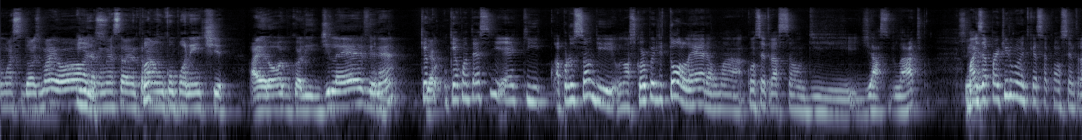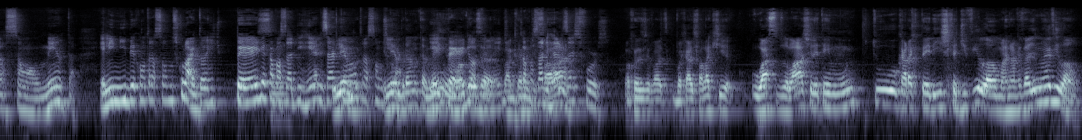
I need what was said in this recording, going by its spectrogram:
uma acidose maior, já Isso. começa a entrar Quanto- um componente aeróbico ali de leve, né? O que, Já- o que acontece é que a produção de. O nosso corpo ele tolera uma concentração de, de ácido lático, mas a partir do momento que essa concentração aumenta, ele inibe a contração muscular. Então a gente perde a capacidade de realizar lembra- contração e muscular. lembrando também E perde, obviamente, a bacana de capacidade de, falar. realizar esforço. Uma coisa que eu quero falar que o ácido lático ele tem muito característica de vilão, mas na verdade não é vilão.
